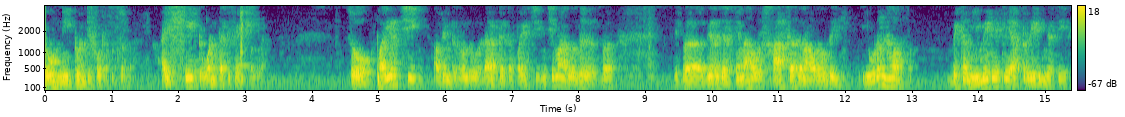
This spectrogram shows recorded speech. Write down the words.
don't need twenty four அப்படின்னு சொல்லுவேன். I hate one thirty five சொல்லுவேன். ஸோ பயிற்சி அப்படின்றது வந்து ஒரு டேரக்டர்கிட்ட பயிற்சி. நிச்சயமாக அது வந்து இப்போ இப்போ தீரஜ் எடுத்தீங்கன்னா ஒரு ஹார்ட் சர்ஜன் அவர் வந்து you don't have become immediately after reading the theory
